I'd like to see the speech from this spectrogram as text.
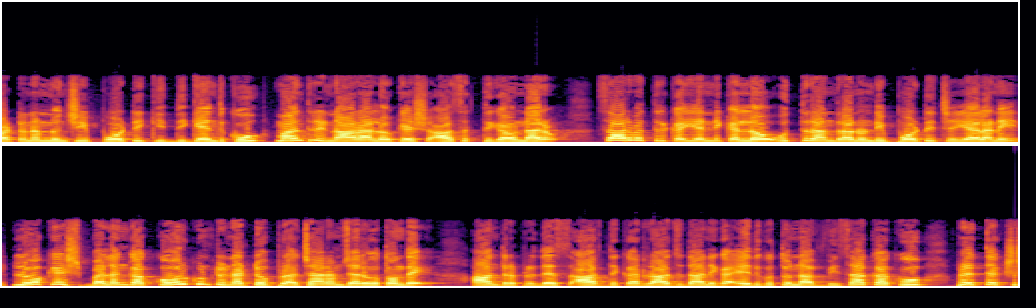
పట్టణం నుంచి పోటీకి దిగేందుకు మంత్రి నారా లోకేష్ ఆసక్తిగా ఉన్నారు. సార్వత్రిక ఎన్నికల్లో ఉత్తరాంధ్ర నుండి పోటీ చేయాలని లోకేష్ బలంగా కోరుకుంటున్నట్టు ప్రచారం జరుగుతోంది. ఆంధ్రప్రదేశ్ ఆర్థిక రాజధానిగా ఎదుగుతున్న విశాఖకు ప్రత్యక్ష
